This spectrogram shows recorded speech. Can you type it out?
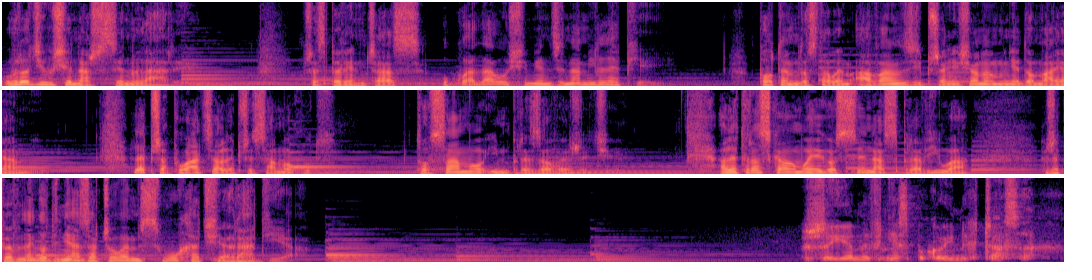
urodził się nasz syn Larry. Przez pewien czas układało się między nami lepiej. Potem dostałem awans i przeniesiono mnie do Miami. Lepsza płaca, lepszy samochód. To samo imprezowe życie. Ale troska o mojego syna sprawiła, że pewnego dnia zacząłem słuchać radia. Żyjemy w niespokojnych czasach.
